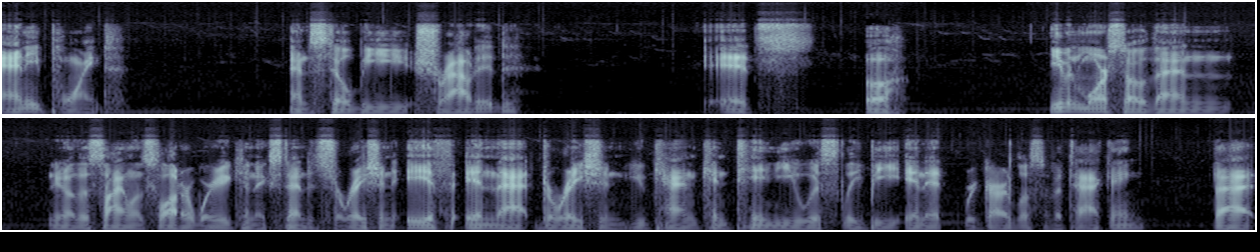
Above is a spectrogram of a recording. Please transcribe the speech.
any point and still be shrouded, it's ugh. even more so than you know the silent slaughter where you can extend its duration if in that duration you can continuously be in it regardless of attacking that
